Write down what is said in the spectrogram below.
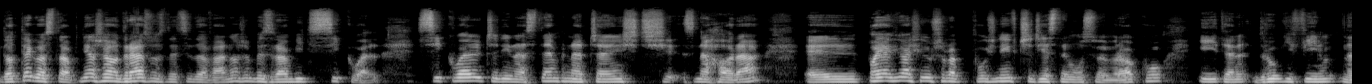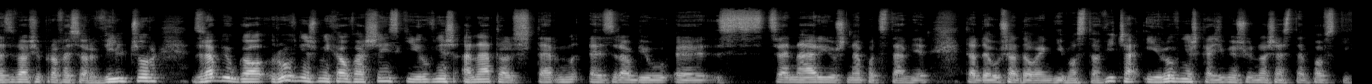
Do tego stopnia, że od razu zdecydowano, żeby zrobić sequel. Sequel, czyli następna część Znachora, pojawiła się już rok później, w 1938 roku i ten drugi film nazywał się Profesor Wilczur. Zrobił go również Michał Waszyński, również Anatol Stern zrobił scenariusz na podstawie Tadeusza Dołęgi-Mostowicza i również Kazimierz Junosza Stępowski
